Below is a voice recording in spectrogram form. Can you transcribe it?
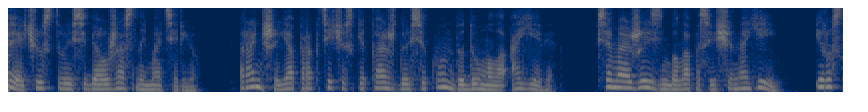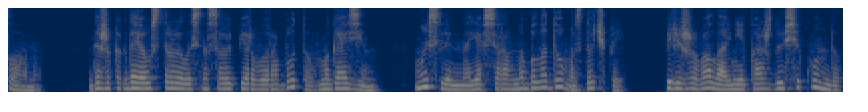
я чувствую себя ужасной матерью. Раньше я практически каждую секунду думала о Еве. Вся моя жизнь была посвящена ей и Руслану. Даже когда я устроилась на свою первую работу в магазин, мысленно я все равно была дома с дочкой. Переживала о ней каждую секунду,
